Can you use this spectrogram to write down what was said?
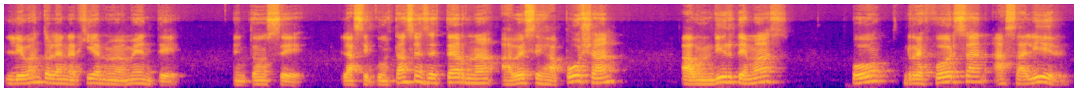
levanto la energía nuevamente. Entonces, las circunstancias externas a veces apoyan a hundirte más o refuerzan a salir,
